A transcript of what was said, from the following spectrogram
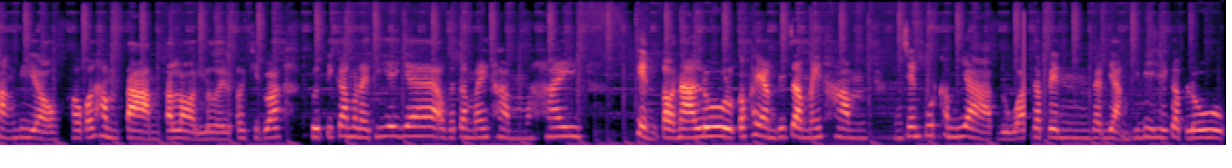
ครั้งเดียว เขาก็ทำตามตลอดเลยออยคิดว่าพฤติกรรมอะไรที่แย่ๆออยก็จะไม่ทำให้เห็นต่อหน้าลูกก็พยายามที่จะไม่ทำอย่างเช่นพูดคำหยาบหรือว่าจะเป็นแบบอย่างที่ดีให้กับลูก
